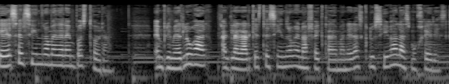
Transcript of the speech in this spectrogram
¿Qué es el síndrome de la impostora? En primer lugar, aclarar que este síndrome no afecta de manera exclusiva a las mujeres,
